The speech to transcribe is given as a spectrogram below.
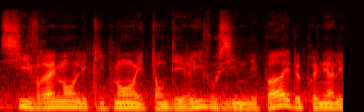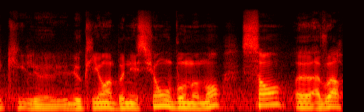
si vraiment l'équipement est en dérive ou s'il ne l'est pas, et de prévenir le, client à bon escient au bon moment, sans euh, avoir...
